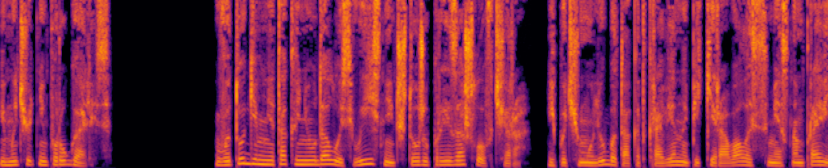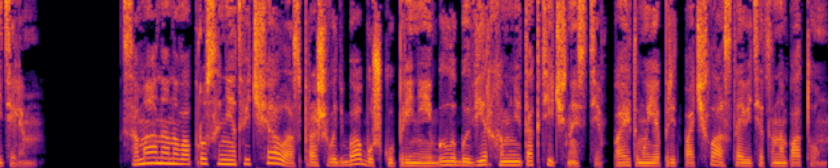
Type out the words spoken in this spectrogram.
и мы чуть не поругались. В итоге мне так и не удалось выяснить, что же произошло вчера и почему Люба так откровенно пикировалась с местным правителем. Сама она на вопросы не отвечала, а спрашивать бабушку при ней было бы верхом нетактичности, поэтому я предпочла оставить это на потом.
